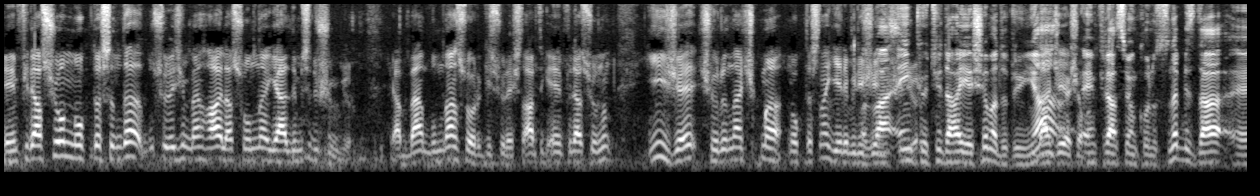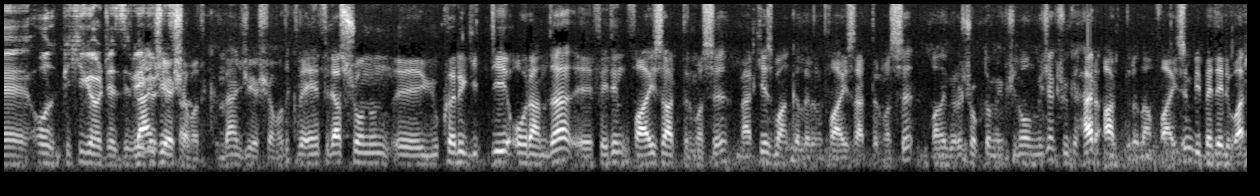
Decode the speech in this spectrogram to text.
enflasyon noktasında bu sürecin ben hala sonuna geldiğimizi düşünmüyorum. Ya ben bundan sonraki süreçte artık enflasyonun iyice çığırından çıkma noktasına gelebileceğini zaman en düşünüyorum. kötü daha yaşamadı dünya. Bence yaşamadı. Enflasyon konusunda biz daha e, o piki göreceğiz, zirveyi Bence göreceğiz. yaşamadık. Bence yaşamadık ve enflasyonun e, yukarı gittiği oranda e, Fed'in faiz arttırması, merkez bankalarının faiz arttırması bana göre çok da mümkün olmayacak. Çünkü her arttırılan faizin bir bedeli var.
